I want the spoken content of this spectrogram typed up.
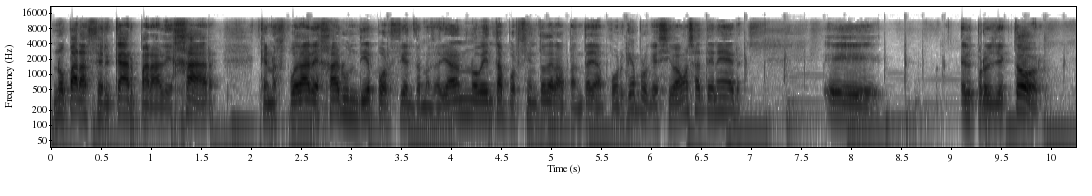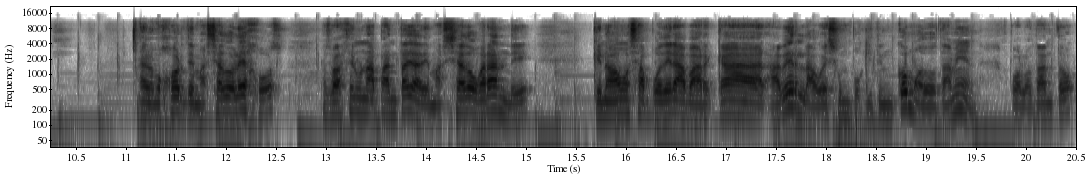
no para acercar, para alejar, que nos pueda alejar un 10%, nos daría un 90% de la pantalla. ¿Por qué? Porque si vamos a tener eh, el proyector a lo mejor demasiado lejos, nos va a hacer una pantalla demasiado grande que no vamos a poder abarcar a verla o es un poquito incómodo también. Por lo tanto,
